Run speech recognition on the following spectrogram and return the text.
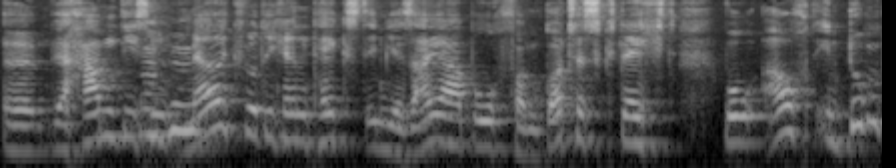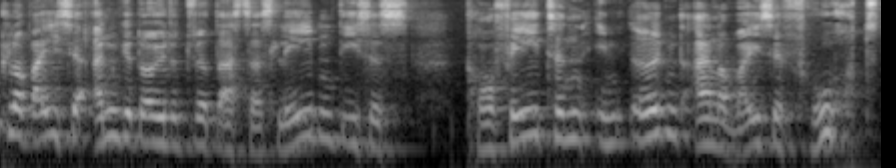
Äh, wir haben diesen mhm. merkwürdigen Text im Jesaja-Buch vom Gottesknecht, wo auch in dunkler Weise angedeutet wird, dass das Leben dieses Propheten in irgendeiner Weise Frucht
